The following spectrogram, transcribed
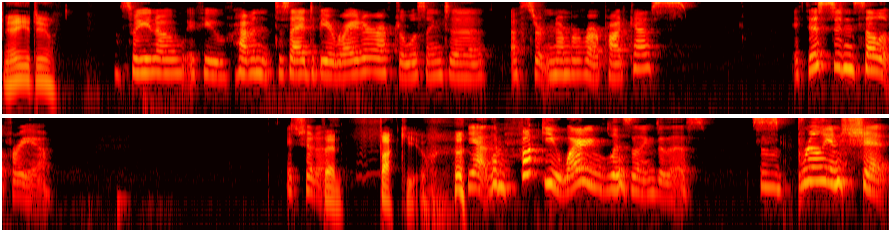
Yeah, you do. So, you know, if you haven't decided to be a writer after listening to a certain number of our podcasts, if this didn't sell it for you, it should have. Then fuck you. yeah, then fuck you. Why are you listening to this? This is brilliant shit.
